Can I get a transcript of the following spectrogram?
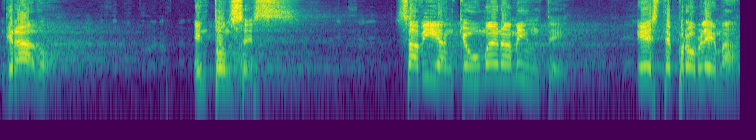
grado. Entonces, sabían que humanamente este problema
